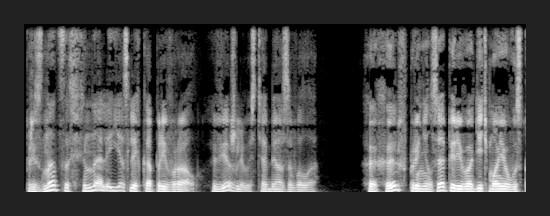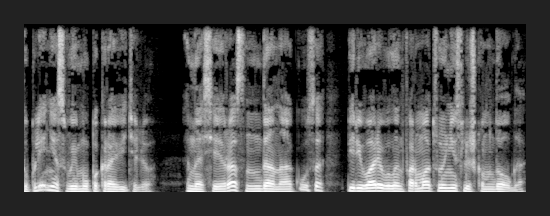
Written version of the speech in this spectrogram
Признаться, в финале я слегка приврал, вежливость обязывала. Хехельф принялся переводить мое выступление своему покровителю. На сей раз Ndana Акуса переваривал информацию не слишком долго,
